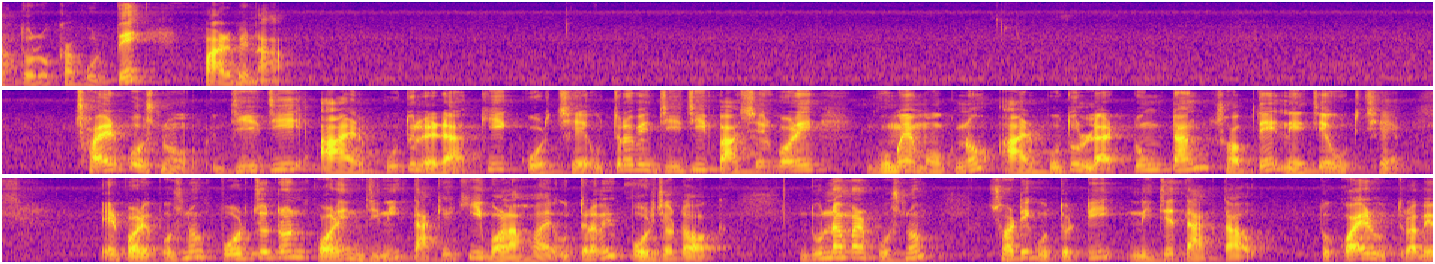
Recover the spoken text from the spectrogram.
আত্মরক্ষা করতে পারবে না। ছয়ের প্রশ্ন, জিজি আর পুতুলেরা কি করছে? উত্তর হবে, জিজি পাশের ঘরে ঘুমে মগ্ন আর পুতুলরা টুংটাং শব্দে নেচে উঠছে। এরপরে প্রশ্ন, পর্যটন করেন যিনি, তাকে কি বলা হয়? উত্তর হবে পর্যটক। দু নম্বর প্রশ্ন, সঠিক উত্তরটি নিচে দাগ দাও। তো কয়ের উত্তর হবে,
